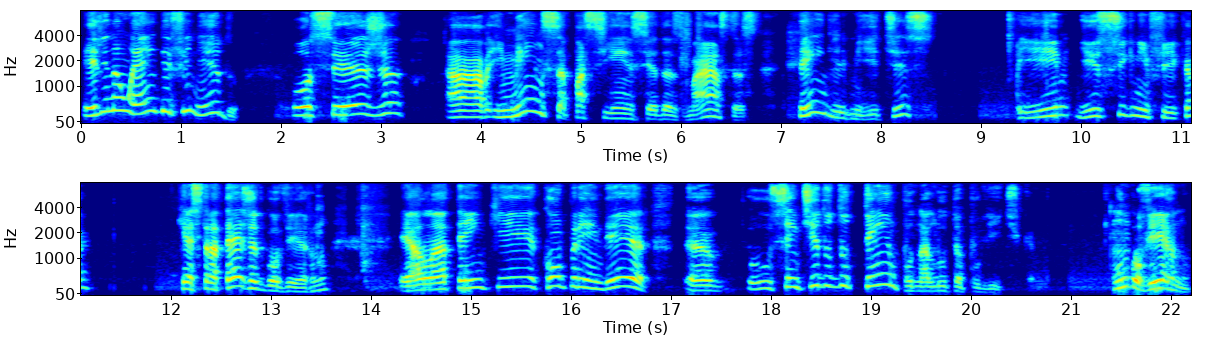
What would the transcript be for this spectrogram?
ele não é indefinido. Ou seja, a imensa paciência das massas tem limites e isso significa que a estratégia do governo ela tem que compreender uh, o sentido do tempo na luta política. Um governo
